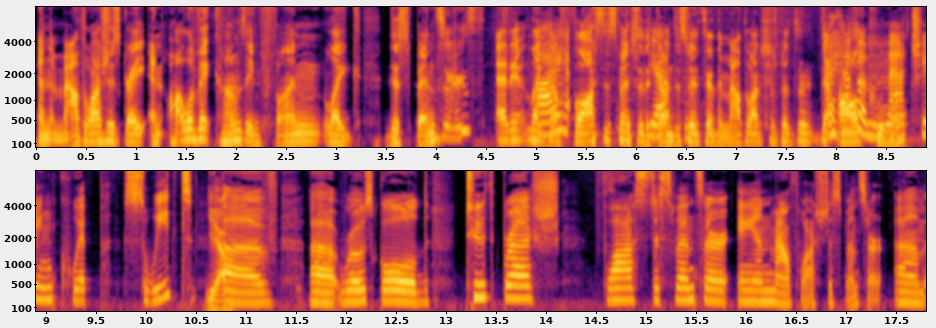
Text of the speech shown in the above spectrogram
And the mouthwash is great. And all of it comes in fun, like dispensers. And it, like I- the floss dispenser, the Yep. gum dispenser, the mouthwash dispenser. They're I have a cool. matching Quip suite Yeah. of uh, rose gold toothbrush, floss dispenser, and mouthwash dispenser. Um,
